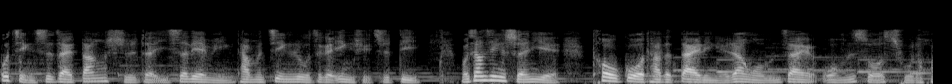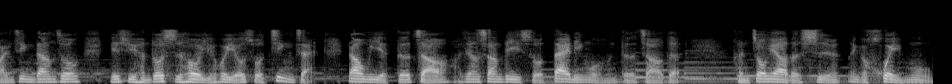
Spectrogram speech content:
不仅是在当时的以色列民他们进入这个应许之地，我相信神也透过他的带领，也让我们在我们所处的环境当中，也许很多时候也会有所进展。让我们也得着，好像上帝所带领我们得着的。很重要的是，那个会幕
